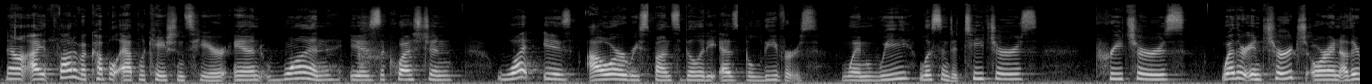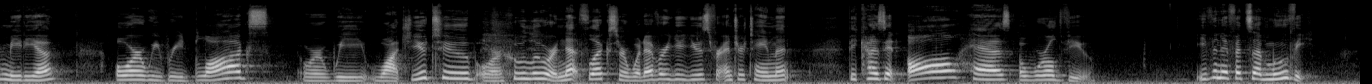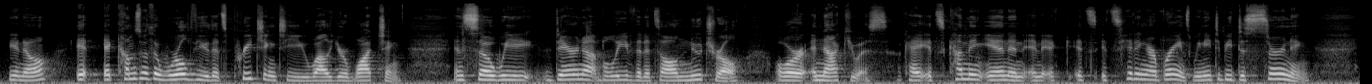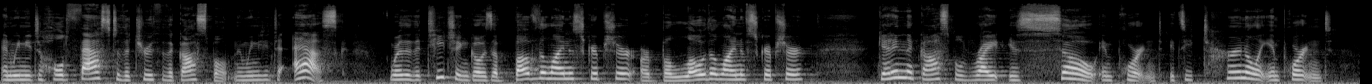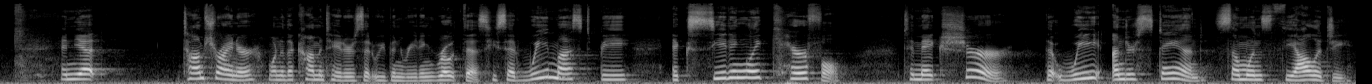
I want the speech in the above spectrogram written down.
Now, I thought of a couple applications here, and one is the question what is our responsibility as believers when we listen to teachers, preachers, whether in church or in other media, or we read blogs, or we watch YouTube or Hulu or Netflix or whatever you use for entertainment? Because it all has a worldview. Even if it's a movie, you know, it, it comes with a worldview that's preaching to you while you're watching. And so we dare not believe that it's all neutral or innocuous. Okay, it's coming in and, and it, it's, it's hitting our brains. We need to be discerning and we need to hold fast to the truth of the gospel. And we need to ask whether the teaching goes above the line of Scripture or below the line of Scripture. Getting the gospel right is so important. It's eternally important. And yet, Tom Schreiner, one of the commentators that we've been reading, wrote this. He said, We must be exceedingly careful to make sure that we understand someone's theology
